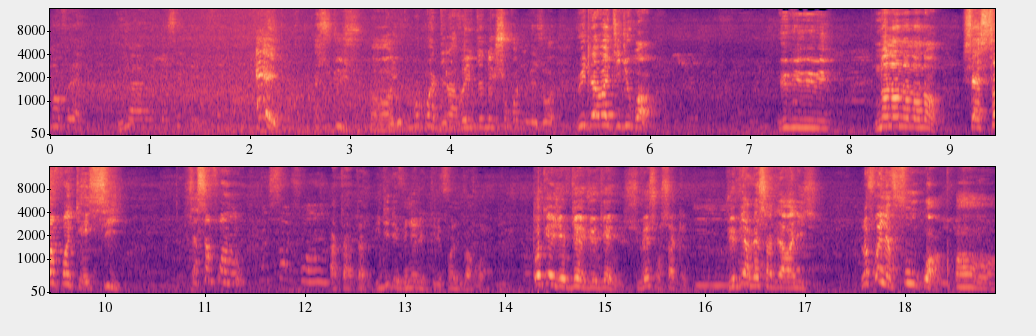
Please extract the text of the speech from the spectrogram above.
mon frère, tu rembourser tes Hé Excuse. Non, je ne comprends pas de il te dit chocolat de maison. Lui, de il te dit quoi? Oui, oui, oui, oui. Non, non, non, non, non. C'est 100 francs qu'il y a ici. C'est 100 francs, non? 100 francs. Attends, attends. Il dit de venir le téléphone, il va voir. Ok, je viens, je viens. Je vais sur sac. Je viens avec ça de la valise. L'enfant, il est fou, quoi. Oh.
